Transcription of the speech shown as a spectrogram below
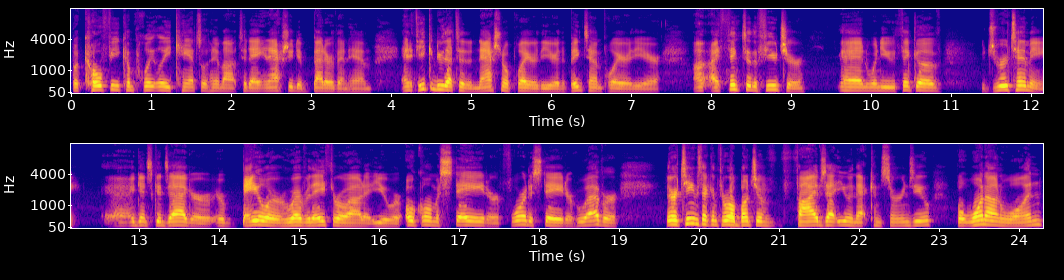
but Kofi completely canceled him out today and actually did better than him. And if he can do that to the National Player of the Year, the Big Ten Player of the Year, I, think to the future. And when you think of Drew Timme uh, against Gonzaga or, or Baylor, or whoever they throw out at you, or Oklahoma State or Florida State or whoever, there are teams that can throw a bunch of fives at you and that concerns you. But one on one,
